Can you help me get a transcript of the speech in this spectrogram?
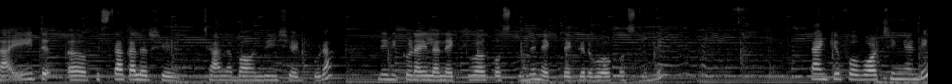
light pista colour shade చాలా బాగుంది ఈ షేడ్ కూడా. దీనికి కూడా ఇలా నెక్ వర్క్ వస్తుంది నెక్ దగ్గర వర్క్ వస్తుంది. థ్యాంక్ యూ ఫర్ వాచింగ్ అండి.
